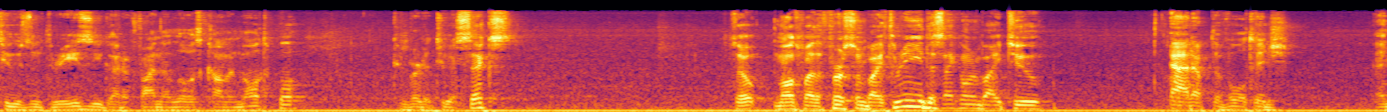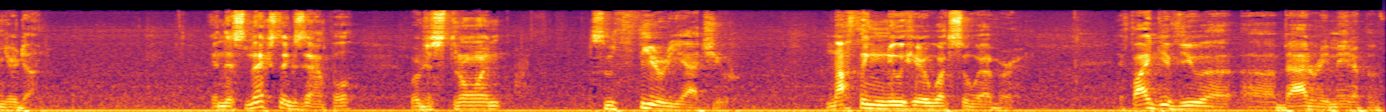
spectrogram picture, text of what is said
twos and threes. you got to find the lowest common multiple, convert it to a six. So multiply the first one by three, the second one by two, add up the voltage, and you're done. In this next example, we're just throwing some theory at you. Nothing new here whatsoever. If I give you a, a battery made up of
